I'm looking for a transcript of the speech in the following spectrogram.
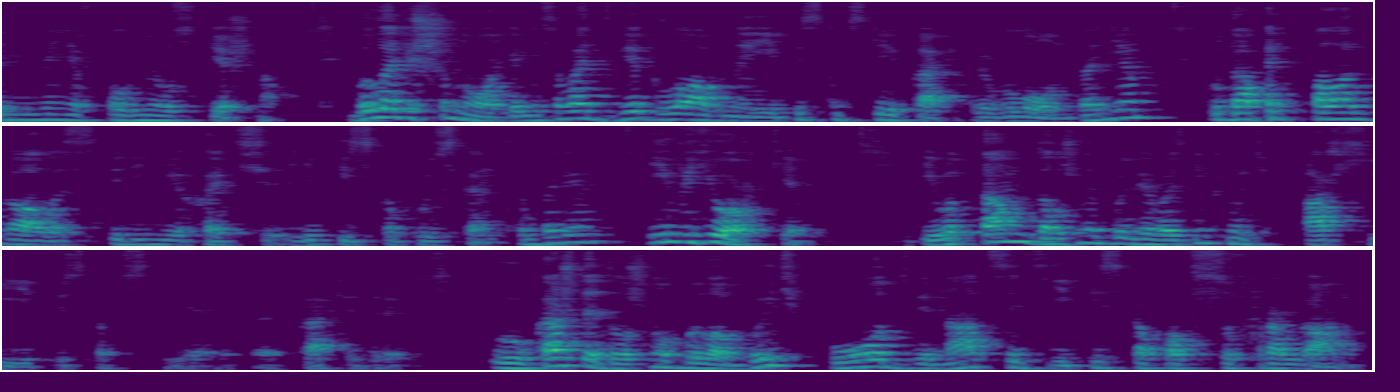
тем не менее, вполне успешно. Было решено организовать две главные епископские кафедры в Лондоне, куда предполагалось переехать епископу из Кентербери, и в Йорке. И вот там должны были возникнуть архиепископские э, кафедры. У каждой должно было быть по 12 епископов-суфраганов,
